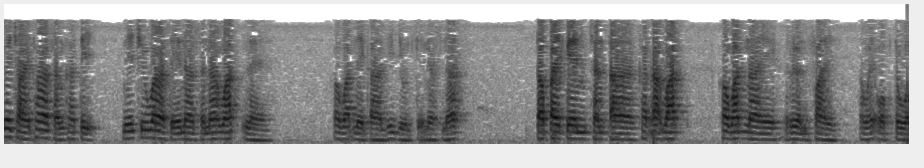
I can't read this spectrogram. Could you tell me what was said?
ด้วยชายผ้าสังคติ นี้ชื่อว่าเสนาสนะวัดแหลข้อวัดในการที่อยู่เสนาสนะ ต่อไปเป็นชันตาคารวัดข้อวัดในเรือนไฟ เอาไว้อบตัว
